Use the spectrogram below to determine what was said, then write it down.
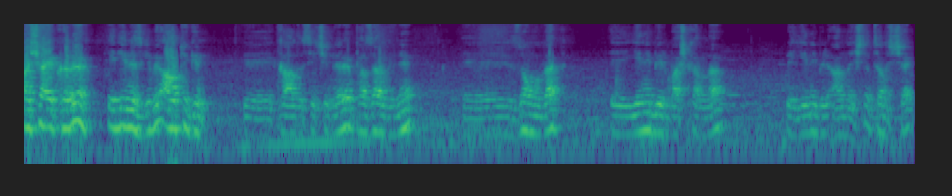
aşağı yukarı dediğiniz gibi 6 gün kaldı seçimlere. Pazar günü e, Zonguldak e, yeni bir başkanla ve yeni bir anlayışla tanışacak.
